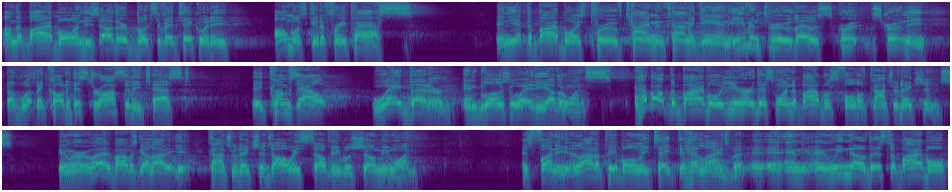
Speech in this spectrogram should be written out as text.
on the Bible and these other books of antiquity almost get a free pass. And yet the Bible has proved time and time again, even through those scrutiny of what they called historicity test, it comes out way better and blows away the other ones. How about the Bible? You heard this one, the Bible's full of contradictions. And we're, well, the Bible's got a lot of contradictions. I always tell people, show me one. It's funny, a lot of people only take the headlines, but, and, and we know this the Bible,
